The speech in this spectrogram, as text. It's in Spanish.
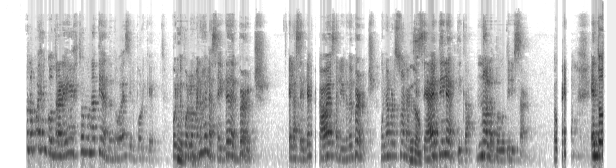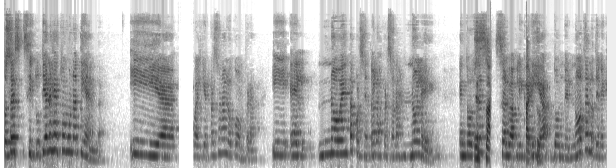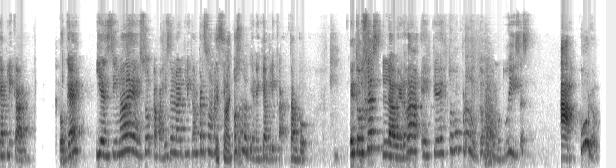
tú no puedes encontrar esto en una tienda, te voy a decir por qué. Porque por lo menos el aceite de Birch, el aceite que acaba de salir de Birch, una persona que sea epiléptica no la puede utilizar. Entonces, si tú tienes esto en una tienda y eh, cualquier persona lo compra y el 90% de las personas no leen, entonces se lo aplicaría donde no te lo tiene que aplicar. ¿Ok? Y encima de eso, capaz y se lo aplican personas que no se lo tienen que aplicar tampoco. Entonces, la verdad es que esto es un producto que, como tú dices, a juro,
